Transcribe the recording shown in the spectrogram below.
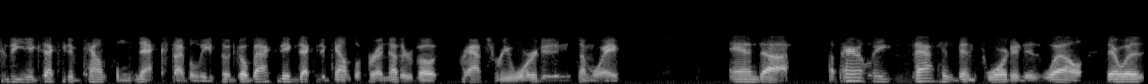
to the executive council next, I believe. So it'd go back to the executive council for another vote, perhaps reworded in some way. And uh, apparently that has been thwarted as well. There was,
